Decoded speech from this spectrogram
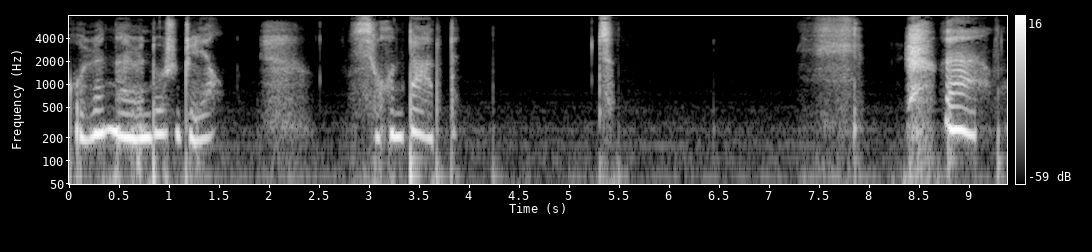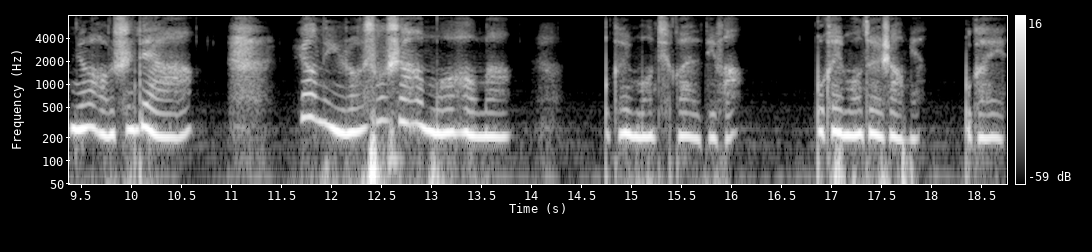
果然，男人都是这样，喜欢大的呗。哎，你老实点啊！让你揉胸式按摩好吗？不可以摸奇怪的地方，不可以摸最上面，不可以。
